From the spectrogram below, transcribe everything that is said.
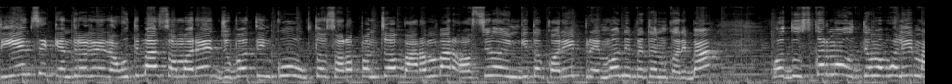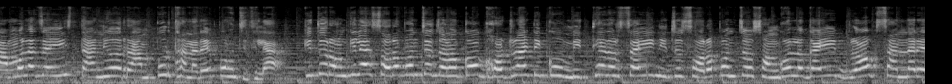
ଟିଏମ୍ସି କେନ୍ଦ୍ରରେ ରହୁଥିବା ସମୟରେ ଯୁବତୀଙ୍କୁ ଉକ୍ତ ସରପଞ୍ଚ ବାରମ୍ବାର ଅଶ୍ଳୀଳ ଇଙ୍ଗିତ କରି ପ୍ରେମ ନିବେଦନ କରିବା ଓ ଦୁଷ୍କର୍ମ ଉଦ୍ୟମ ଭଳି ମାମଲା ଯାଇ ସ୍ଥାନୀୟ ରାମପୁର ଥାନାରେ ପହଞ୍ଚିଥିଲା। କିନ୍ତୁ ରଙ୍ଗିଲା ସରପଞ୍ଚ ଜଣକ ଘଟଣାଟିକୁ ମିଥ୍ୟା ଦର୍ଶାଇ ନିଜ ସରପଞ୍ଚ ସଂଘ ଲଗାଇ ବ୍ଲକ ସାମ୍ନାରେ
